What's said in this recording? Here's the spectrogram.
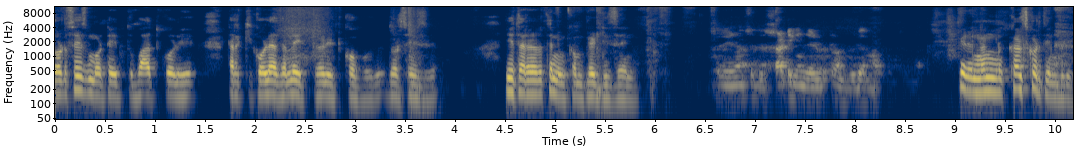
ದೊಡ್ಡ ಸೈಜ್ ಮೊಟ್ಟೆ ಇತ್ತು ಬಾತ್ಕೋಳಿ ಟರ್ಕಿ ಕೋಳಿ ಅದೆಲ್ಲ ಇಟ್ಟು ಇಟ್ಕೋಬಹುದು ದೊಡ್ಡ ಸೈಜ್ಗೆ ಈ ತರ ಇರುತ್ತೆ ನಿಮ್ಮ ಕಂಪ್ಲೀಟ್ ಡಿಸೈನ್ ಸ್ಟಾರ್ಟಿಂಗ್ ಹೇಳ್ಬಿಟ್ಟು ನಾನು ಕಳ್ಸ್ಕೊಡ್ತೀನಿ ಬಿಡಿ.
